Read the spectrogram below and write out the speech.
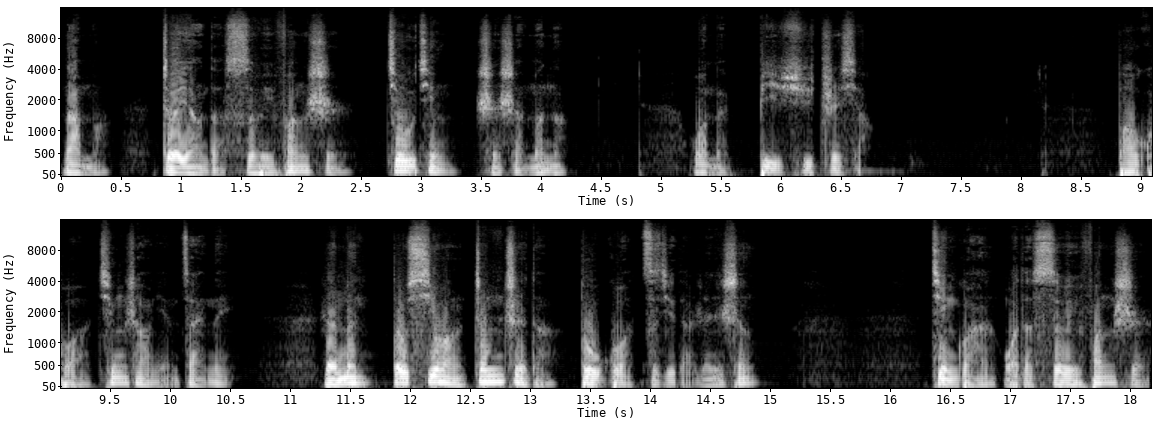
那么，这样的思维方式究竟是什么呢？我们必须知晓，包括青少年在内。人们都希望真挚地度过自己的人生。尽管我的思维方式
